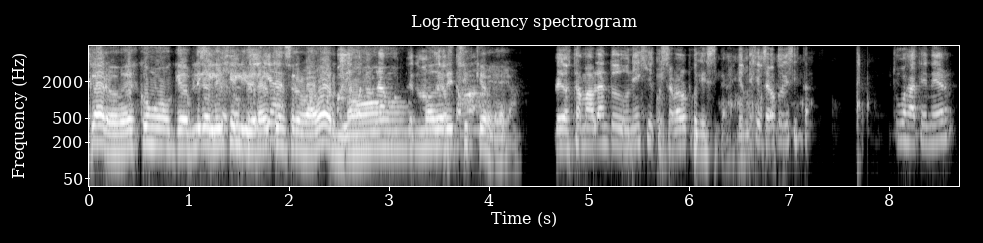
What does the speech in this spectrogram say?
Claro, es como que aplica el Sí, eje pero- pero liberal ya- conservador, oye, no, de- no pero derecha estamos- izquierda. Ya, ya. Pero estamos hablando de un eje conservador progresista. Y en un eje conservador progresista, tú vas a tener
